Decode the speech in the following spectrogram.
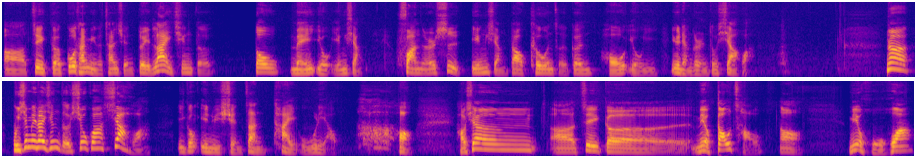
啊，这个郭台铭的参选对赖清德都没有影响。反而是影响到柯文哲跟侯友宜，因为两个人都下滑。那为什么赖清德修瓜下滑？一共因为选战太无聊，好，好像啊、呃、这个没有高潮哦。没有火花。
